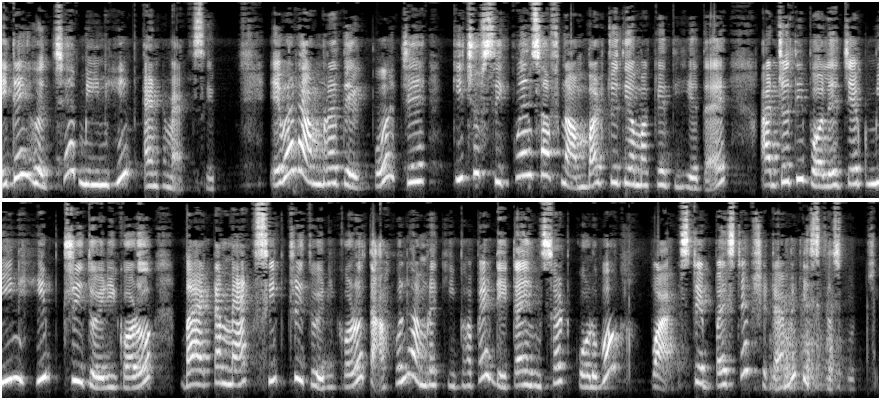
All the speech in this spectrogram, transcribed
এইটাই হচ্ছে min heap and max heap এবারে আমরা দেখব যে কিছু সিকোয়েন্স অফ নাম্বার যদি আমাকে দিয়ে দেয়, আর যদি বলে যে মিন হিপ ট্রি তৈরি করো বা একটা ম্যাক্স হিপ ট্রি তৈরি করো, তাহলে আমরা কীভাবে ডেটা ইনসার্ট করব স্টেপ বাই স্টেপ সেটা আমি ডিসকাস করছি।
